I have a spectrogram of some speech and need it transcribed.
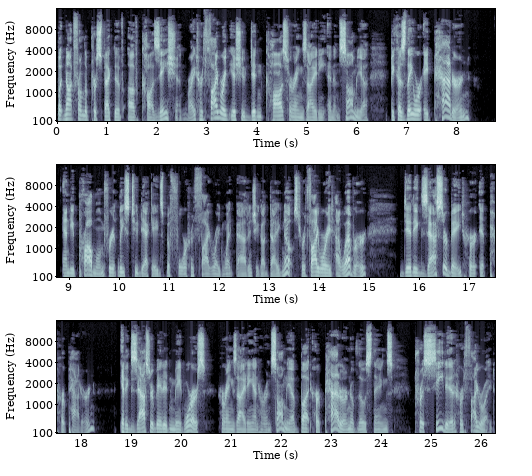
but not from the perspective of causation, right? Her thyroid issue didn't cause her anxiety and insomnia because they were a pattern and a problem for at least two decades before her thyroid went bad and she got diagnosed. Her thyroid, however, did exacerbate her, her pattern. It exacerbated and made worse her anxiety and her insomnia, but her pattern of those things preceded her thyroid.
